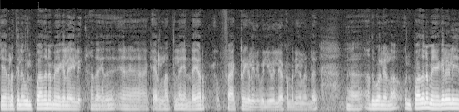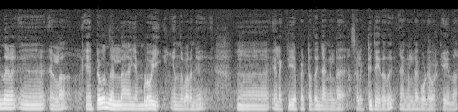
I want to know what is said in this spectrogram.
കേരളത്തിലെ ഉൽപ്പാദന മേഖലയിൽ അതായത് കേരളത്തിലെ എന്റയർ ഫാക്ടറികളിൽ വലിയ വലിയ കമ്പനികളുണ്ട്. അതുപോലെയുള്ള ഉൽപ്പാദന മേഖലകളിൽ നിന്ന് ഉള്ള ഏറ്റവും നല്ല എംപ്ലോയി എന്ന് പറഞ്ഞ് എലക്ട് ചെയ്യപ്പെട്ടത് ഞങ്ങളുടെ സെലക്ട് ചെയ്തത് ഞങ്ങളുടെ കൂടെ വർക്ക് ചെയ്യുന്ന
